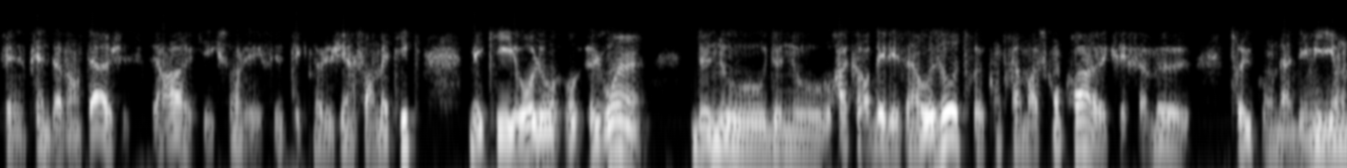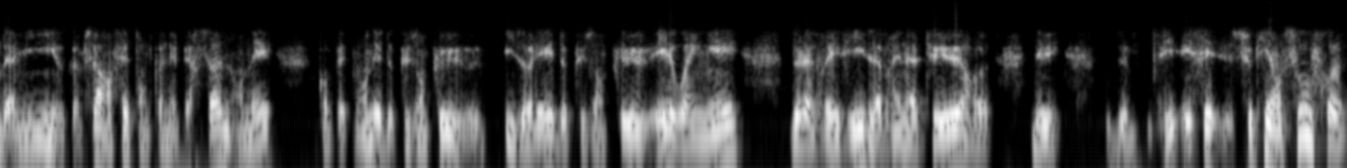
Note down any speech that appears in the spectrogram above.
pleines, pleines d'avantages, etc., qui sont les, technologies informatiques, mais qui, au, loin de nous, de nous raccorder les uns aux autres, contrairement à ce qu'on croit, avec ces fameux truc, on a des millions d'amis euh, comme ça. En fait, on ne connaît personne. On est complètement, on est de plus en plus euh, isolé, de plus en plus éloigné de la vraie vie, de la vraie nature. Euh, et, c'est ce qui en souffre,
